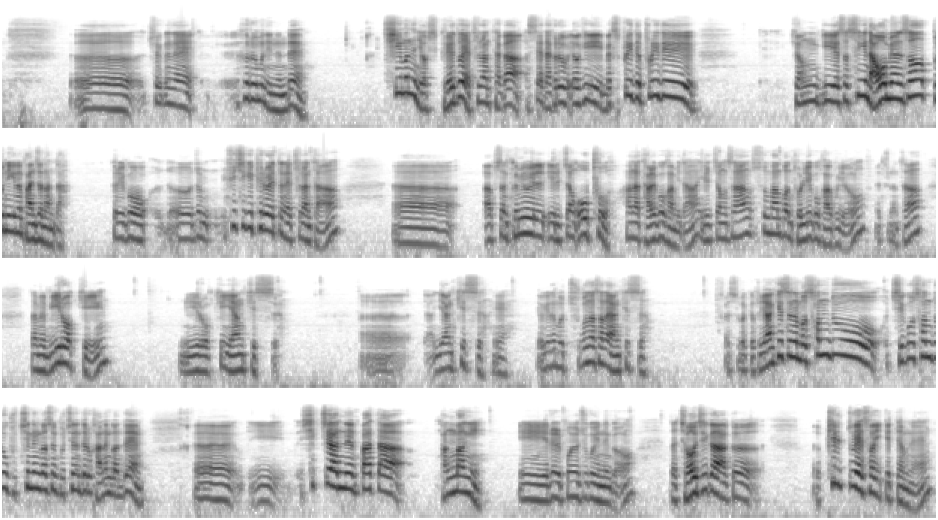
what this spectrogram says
어, 최근에 흐름은 있는데 팀은 역시 그래도 애틀란타가 세다. 그리고 여기 맥스 프리드 프리드 경기에서 승이 나오면서 분위기는 반전한다. 그리고 어, 좀 휴식이 필요했던 애틀란타 어, 앞선 금요일 일정 오프 하나 달고 갑니다. 일정상 숨 한번 돌리고 가고요. 애틀란타. 그 다음에 미러키, 미러키 양키스. 어, 양키스. 예. 여기는 뭐 죽으나 사나 양키스. 갈 수밖에 없어. 양키스는 뭐 선두, 지구 선두 굳히는 것은 굳히는 대로 가는 건데, 어, 이, 식지 않는 빠따 방망이를 보여주고 있는 거. 저지가 그 필두에 서 있기 때문에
